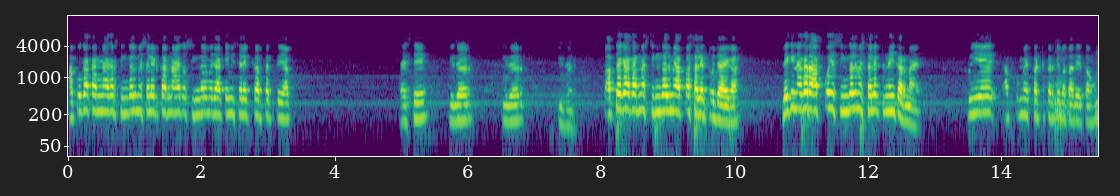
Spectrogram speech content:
आपको क्या करना है, अगर सिंगल में सेलेक्ट करना है तो सिंगल में जाके भी सेलेक्ट कर सकते हैं आप। ऐसे, इधर इधर इधर। तो आपका क्या करना सिंगल में आपका सेलेक्ट हो जाएगा। लेकिन अगर आपको ये सिंगल में सेलेक्ट नहीं करना है तो ये आपको मैं कट करके बता देता हूँ।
